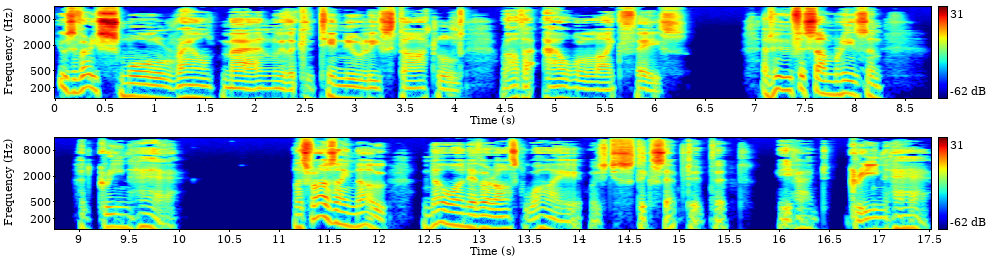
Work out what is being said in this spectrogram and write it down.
He was a very small, round man with a continually startled, rather owl-like face and who, for some reason, had green hair. And as far as I know, no one ever asked why. It was just accepted that he had green hair.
